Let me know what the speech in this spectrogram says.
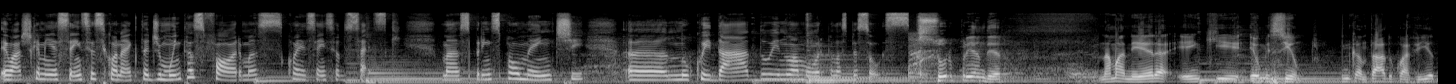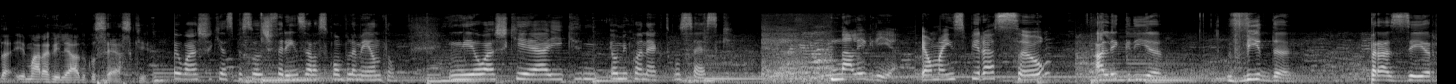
Eu acho que a minha essência se conecta de muitas formas com a essência do SESC, mas principalmente uh, no cuidado e no amor pelas pessoas. Surpreender. Na maneira em que eu me sinto encantado com a vida e maravilhado com o SESC. Eu acho que as pessoas diferentes elas se complementam e eu acho que é aí que eu me conecto com o SESC. Na alegria. É uma inspiração. Alegria, vida, prazer.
